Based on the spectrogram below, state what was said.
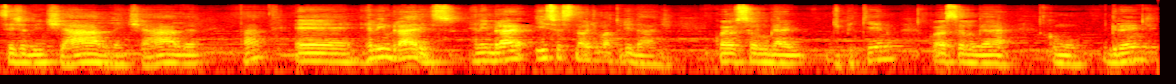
Seja do enteado, da enteada, tá? É, relembrar isso, relembrar isso é sinal de maturidade. Qual é o seu lugar de pequeno? Qual é o seu lugar como grande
